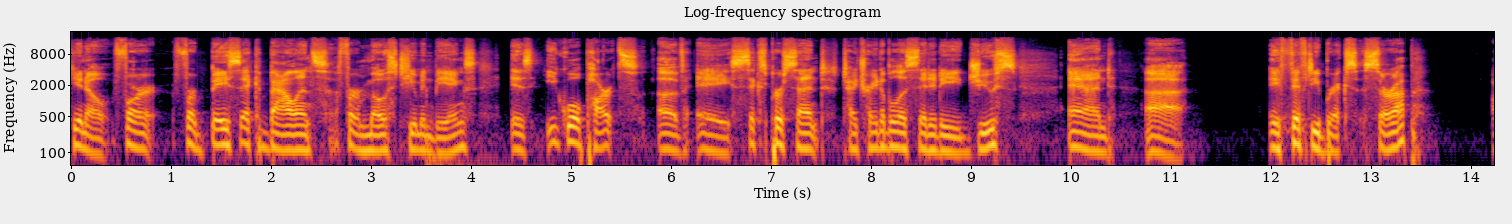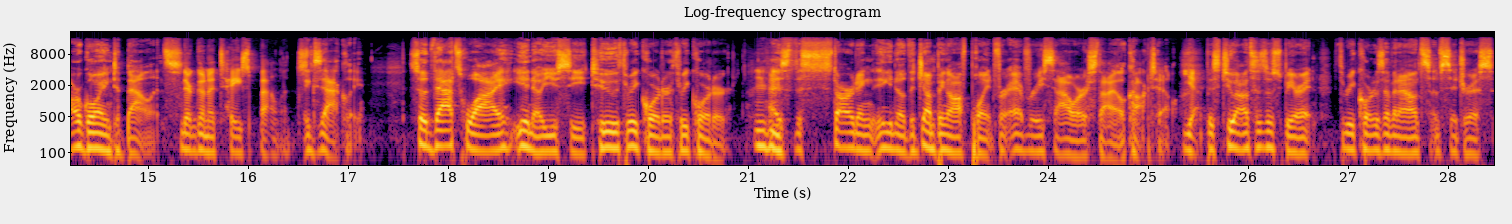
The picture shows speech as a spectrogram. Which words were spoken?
you know, for for basic balance for most human beings is equal parts of a 6% titratable acidity juice and uh, a 50 Brix syrup are going to balance. They're going to taste balanced. Exactly. So that's why, you know, you see two, three quarter, three quarter as the starting, you know, the jumping off point for every sour style cocktail. Yeah. It's two ounces of spirit, three quarters of an ounce of citrus,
